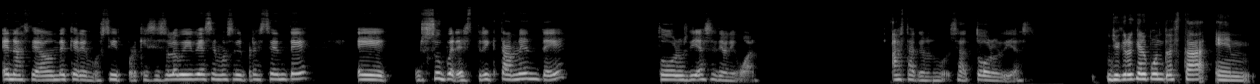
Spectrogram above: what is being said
en hacia dónde queremos ir, porque si solo viviésemos el presente eh, súper estrictamente, todos los días serían igual. Hasta que nos, o sea, todos los días. Yo creo que el punto está en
